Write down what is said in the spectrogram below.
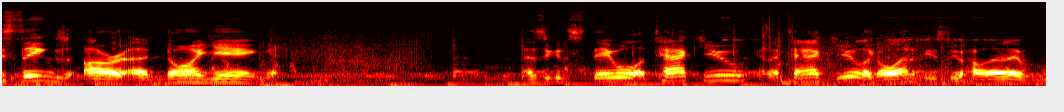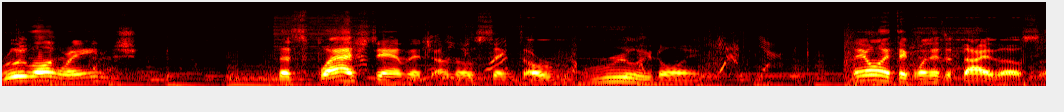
These things are annoying. As you can see, they will attack you and attack you like all enemies do. However, they have really long range. The splash damage on those things are really annoying. They only take one hit to die though, so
